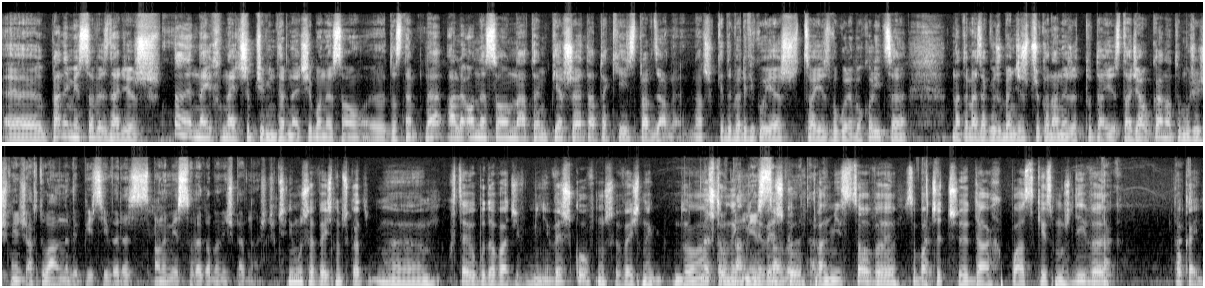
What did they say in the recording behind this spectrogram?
E, plany miejscowe znajdziesz no, naj, najszybciej w internecie, bo one są e, dostępne, ale one są na ten pierwszy etap taki sprawdzany. Znaczy, kiedy weryfikujesz, co jest w ogóle w okolicy, natomiast jak już będziesz przekonany, że tutaj jest ta działka, no to musisz mieć aktualny wypis i wyrys z planu miejscowego, by mieć pewność. Czyli muszę wejść na przykład, e, chcę wybudować w gminie Wyszków, muszę wejść na, do Wyszków, stronę plan miejscowy, tak. plan miejscowy, zobaczyć, czy dach płaski jest możliwy. Tak. Okej.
